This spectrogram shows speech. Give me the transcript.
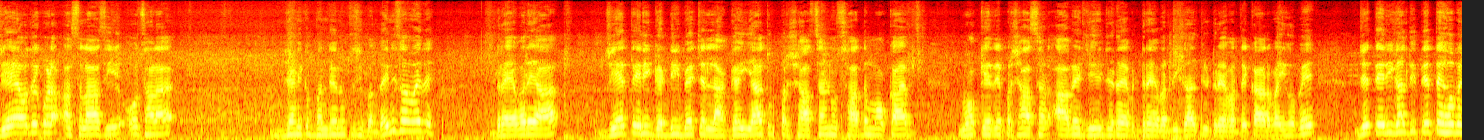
ਜੇ ਉਹਦੇ ਕੋਲ ਅਸਲਾ ਸੀ ਉਹ ਸਾਲਾ ਜਾਣੀ ਕਿ ਬੰਦੇ ਨੂੰ ਤੁਸੀਂ ਬੰਦਾ ਹੀ ਨਹੀਂ ਸਮਝਦੇ? ਡਰਾਈਵਰ ਆ ਜੇ ਤੇਰੀ ਗੱਡੀ ਵਿੱਚ ਲੱਗ ਗਈ ਆ, ਤੂੰ ਪ੍ਰਸ਼ਾਸਨ ਨੂੰ ਸੱਦ, ਮੌਕਾ, ਮੌਕੇ ਤੇ ਪ੍ਰਸ਼ਾਸਨ ਆਵੇ, ਜੇ ਜਿਹੜਾ ਡਰਾਈਵਰ ਦੀ ਗਲਤੀ, ਡਰਾਈਵਰ ਤੇ ਕਾਰਵਾਈ ਹੋਵੇ, ਜੇ ਤੇਰੀ ਗਲਤੀ ਤੇ ਤੇ ਹੋਵੇ।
